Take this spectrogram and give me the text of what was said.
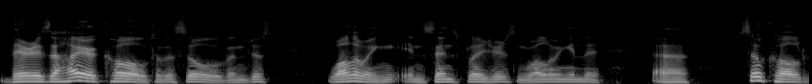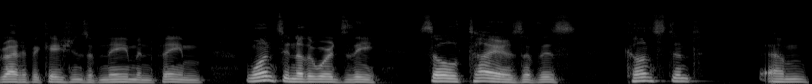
there is a higher call to the soul than just wallowing in sense pleasures and wallowing in the uh, so called gratifications of name and fame. Once, in other words, the soul tires of this constant um,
